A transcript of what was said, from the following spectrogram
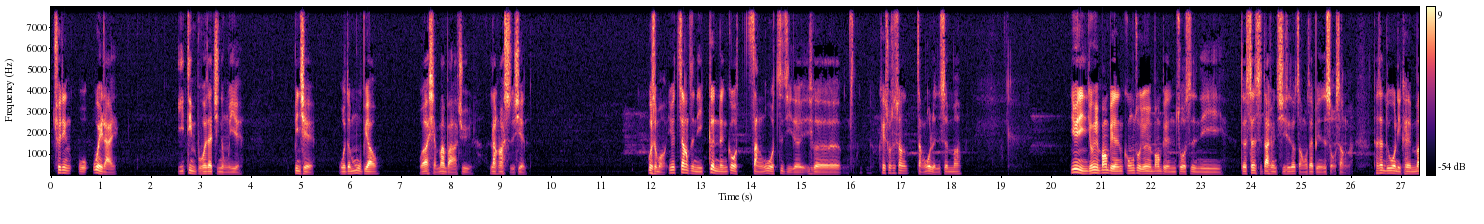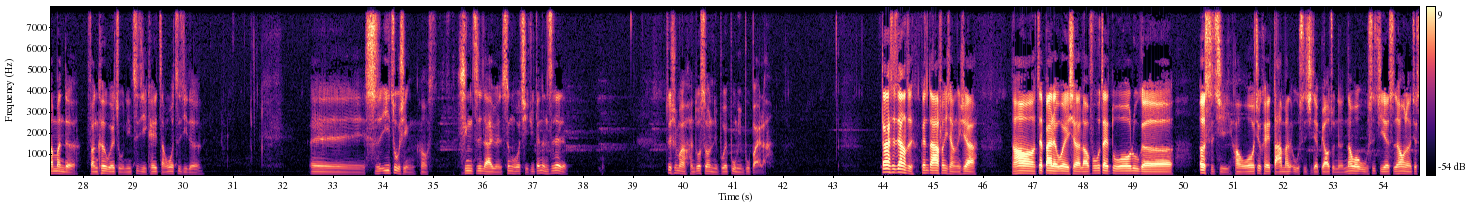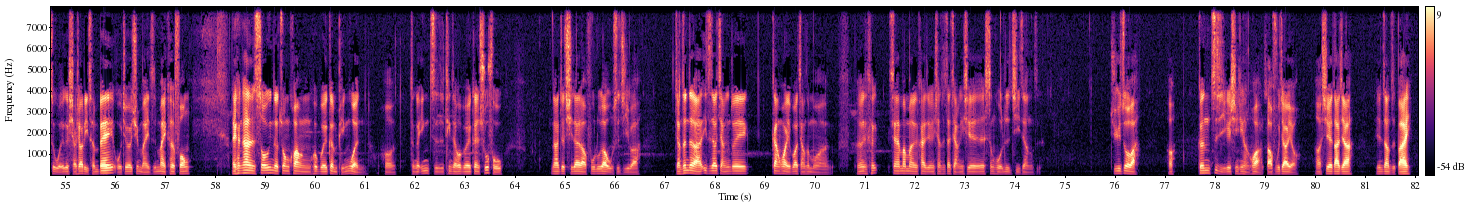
确定我未来一定不会在金融业，并且我的目标，我要想办法去让它实现。为什么？因为这样子你更能够掌握自己的一个，可以说是算掌握人生吗？因为你永远帮别人工作，永远帮别人做事，你的生死大权其实都掌握在别人手上了。但是如果你可以慢慢的反客为主，你自己可以掌握自己的，呃，食衣住行，哦，薪资来源、生活起居等等之类的，最起码很多时候你不会不明不白啦。大概是这样子，跟大家分享一下，然后再拜了位一下，老夫再多录个。二十级，好，我就可以打满五十级的标准了。那我五十级的时候呢，就是我一个小小里程碑，我就会去买一支麦克风，来看看收音的状况会不会更平稳，哦，整个音质听起来会不会更舒服。那就期待老夫录到五十级吧。讲真的啊，一直要讲一堆干话，也不知道讲什么。可能现在慢慢的开始有点像是在讲一些生活日记这样子。继续做吧，好，跟自己一个信心喊话，老夫加油。好，谢谢大家，先这样子，拜。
